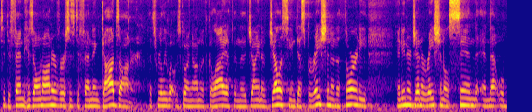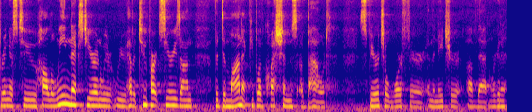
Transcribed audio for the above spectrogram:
to defend his own honor versus defending God's honor. That's really what was going on with Goliath and the giant of jealousy and desperation and authority and intergenerational sin. And that will bring us to Halloween next year. And we, we have a two part series on the demonic. People have questions about spiritual warfare and the nature of that. And we're going to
